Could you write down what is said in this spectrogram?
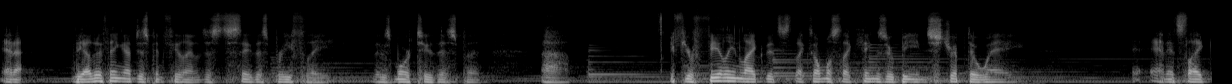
And I, the other thing I've just been feeling, I'll just say this briefly. There's more to this, but uh, if you're feeling like it's like almost like things are being stripped away, and it's like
